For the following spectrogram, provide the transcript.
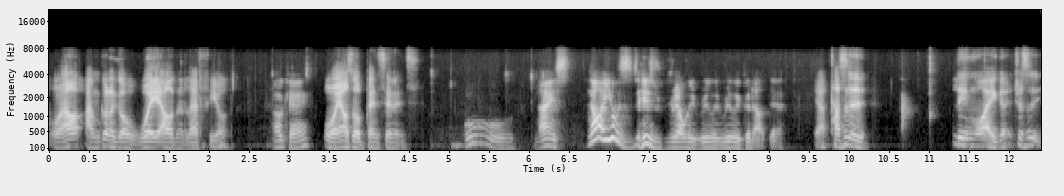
Well, I'm gonna go way out in the left field. Okay. 我要说 Ben Simmons. Ooh, nice. No, he was he's really, really, really good out there. Yeah，他是另外一个，就是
